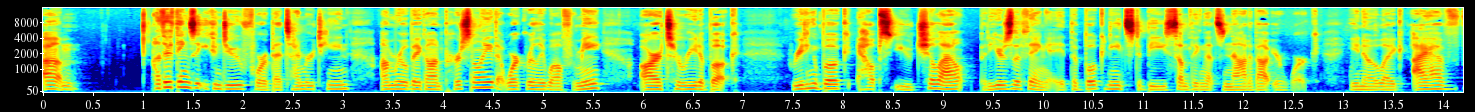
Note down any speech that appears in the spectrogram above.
Um, other things that you can do for a bedtime routine, I'm real big on personally that work really well for me, are to read a book. Reading a book helps you chill out, but here's the thing it, the book needs to be something that's not about your work. You know, like I have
